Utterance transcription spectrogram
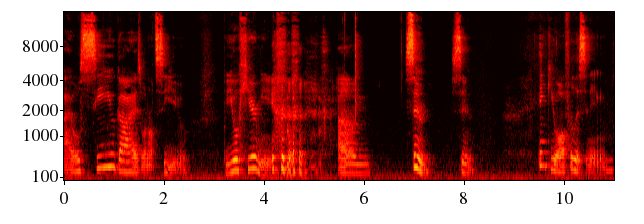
I will see you guys. Well, not see you, but you'll hear me um, soon. Soon. Thank you all for listening.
